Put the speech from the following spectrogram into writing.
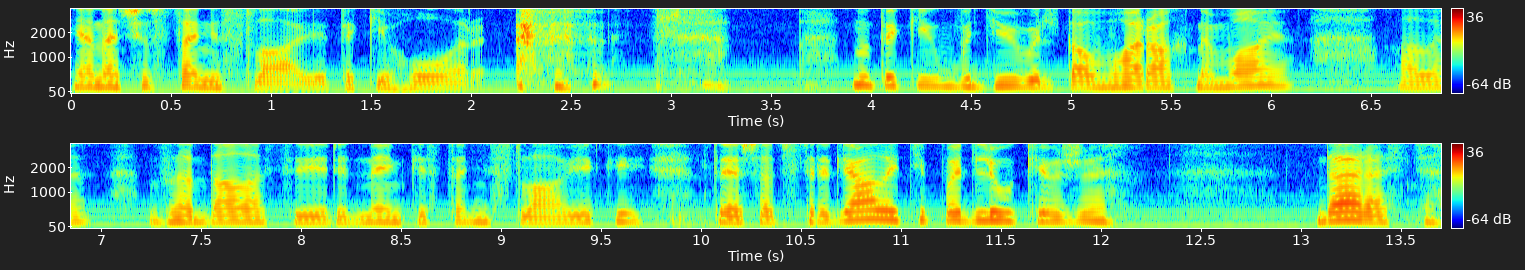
Я наче в Станіславі, такі гори. Ну, таких будівель там в горах немає. Але згадала свій рідненький Станіслав, який теж обстріляли ті падлюки вже. Да, Растя?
